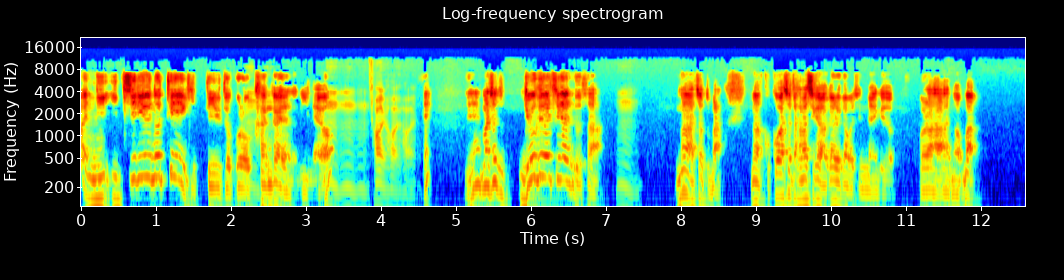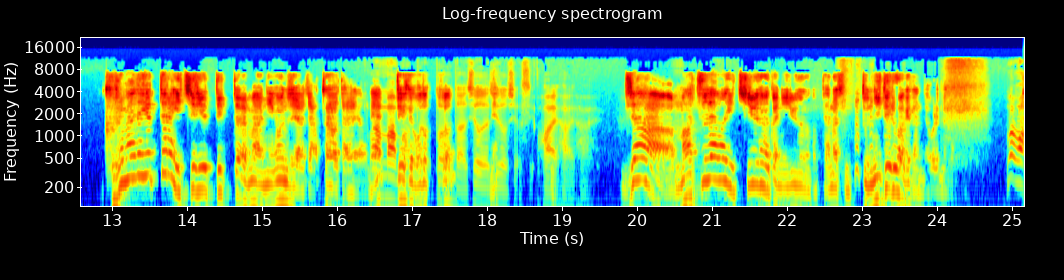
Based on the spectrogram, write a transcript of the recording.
言えばに一流の定義っていうところを考えたのにだよ。うんうんうん。はいはいはい。ね。まあちょっと、業界は違うけどさ、うん。まあちょっとまあ、まあここはちょっと話がわかるかもしれないけど、ほら、あの、まあ、車で言ったら一流って言ったら、まあ日本人はじゃあトヨタだよね。まあまあっていう人まあ、トヨタ自動自動車ですよ。はいはいはい。じゃあ、うんマツダは一流なのか二流なのかって話と似てるわけなんだよ、俺の中で。まあまあ、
